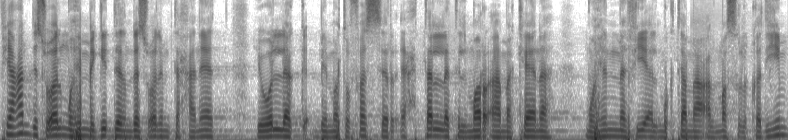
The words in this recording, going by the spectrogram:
في عندي سؤال مهم جدا ده سؤال امتحانات. يقول لك بما تفسر احتلت المرأة مكانة مهمة في المجتمع المصري القديم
